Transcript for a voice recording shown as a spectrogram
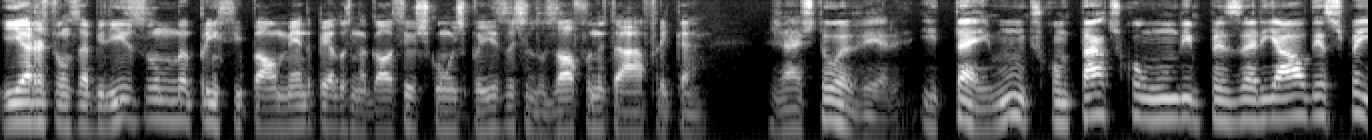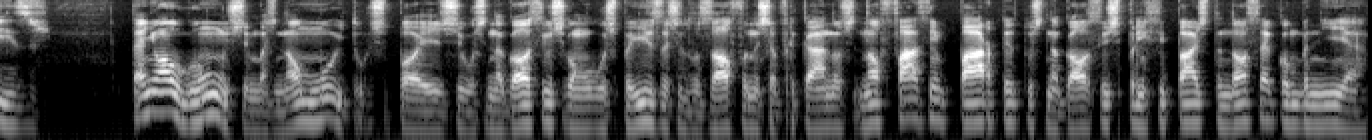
e responsabilizo-me principalmente pelos negócios com os países lusófonos da África. Já estou a ver. E tem muitos contatos com o mundo empresarial desses países. Tenho alguns, mas não muitos, pois os negócios com os países lusófonos africanos não fazem parte dos negócios principais da nossa companhia.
